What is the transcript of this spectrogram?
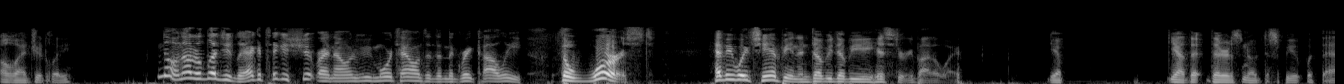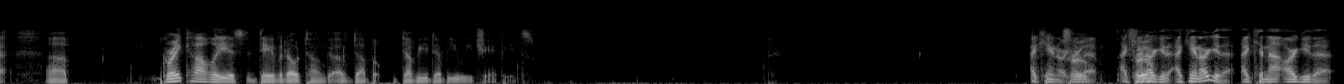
Allegedly. No, not allegedly. I could take a shit right now and be more talented than the Great Khali, the worst heavyweight champion in WWE history, by the way. Yep. Yeah, th- there's no dispute with that. Uh, Great Khali is the David Otunga of W- WWE champions. I can't argue True. that. I can't argue that. I can't argue that. I cannot argue that.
